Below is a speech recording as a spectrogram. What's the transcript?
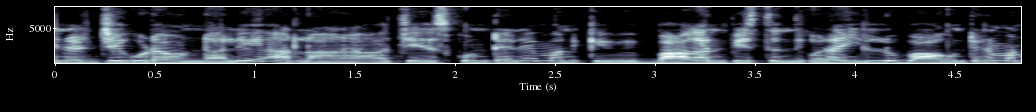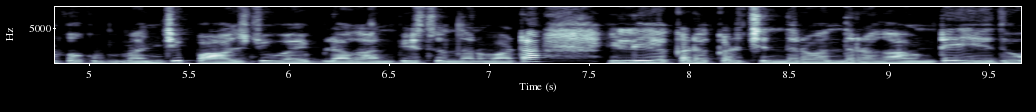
ఎనర్జీ కూడా ఉండాలి. అట్లా చేసుకుంటేనే మనకి బాగా అనిపిస్తుంది కూడా. ఇల్లు బాగుంటేనే మనకు ఒక మంచి పాజిటివ్ వైబ్ లాగా అనిపిస్తుంది అనమాట ఇల్లు ఎక్కడెక్కడ చిందరవందరగా ఉంటే ఏదో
